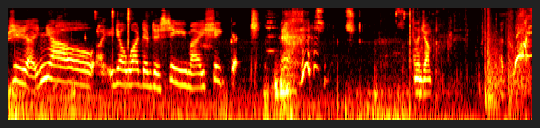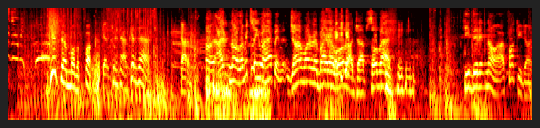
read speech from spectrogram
She, like, no, I don't want them to see my secret. And then jump. Get that motherfucker. Get, get his ass, get his ass. Got him. No, I, no, let me tell you what happened. John wanted to buy that loadout drop so bad. he didn't know. Uh, fuck you, John.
